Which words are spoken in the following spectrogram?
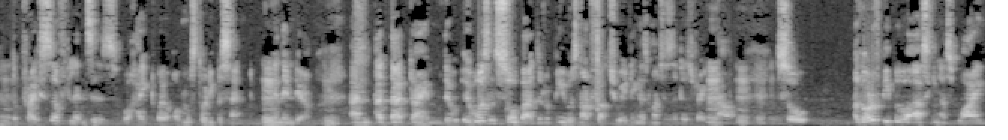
Mm. the prices of lenses were hiked by almost thirty percent Mm. in India. Mm. And at that time, they, it wasn't so bad. The rupee was not fluctuating as much as it is right Mm, now. mm, mm, mm. So, a lot of people were asking us why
